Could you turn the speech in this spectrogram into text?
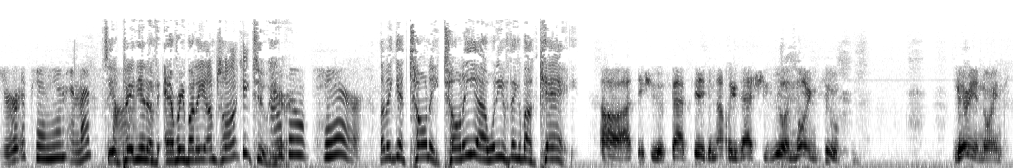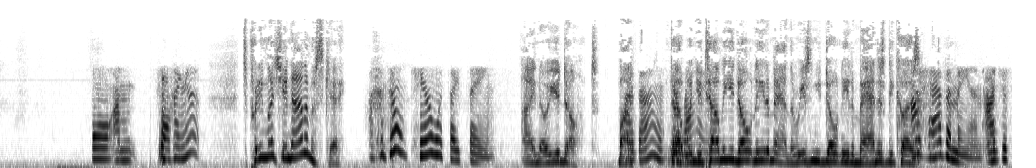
your opinion, and that's It's the fine. opinion of everybody I'm talking to here. I don't care. Let me get Tony. Tony, uh, what do you think about Kay? Oh, I think she's a fat pig, and not only that, she's real annoying, too. Very annoying. Well, I'm so hang up. It's pretty much unanimous, Kay. I don't care what they think. I know you don't. But I don't. uh, when you tell me you don't need a man, the reason you don't need a man is because I have a man. I just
